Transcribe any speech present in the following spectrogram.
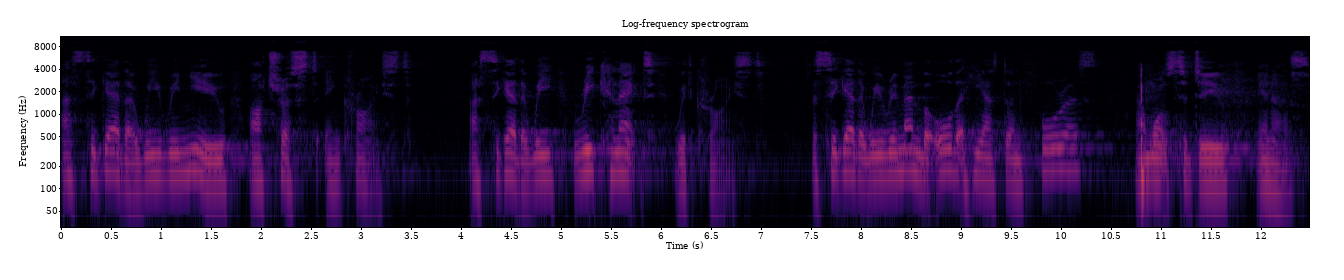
As together we renew our trust in Christ. As together we reconnect with Christ. As together we remember all that He has done for us and wants to do in us.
